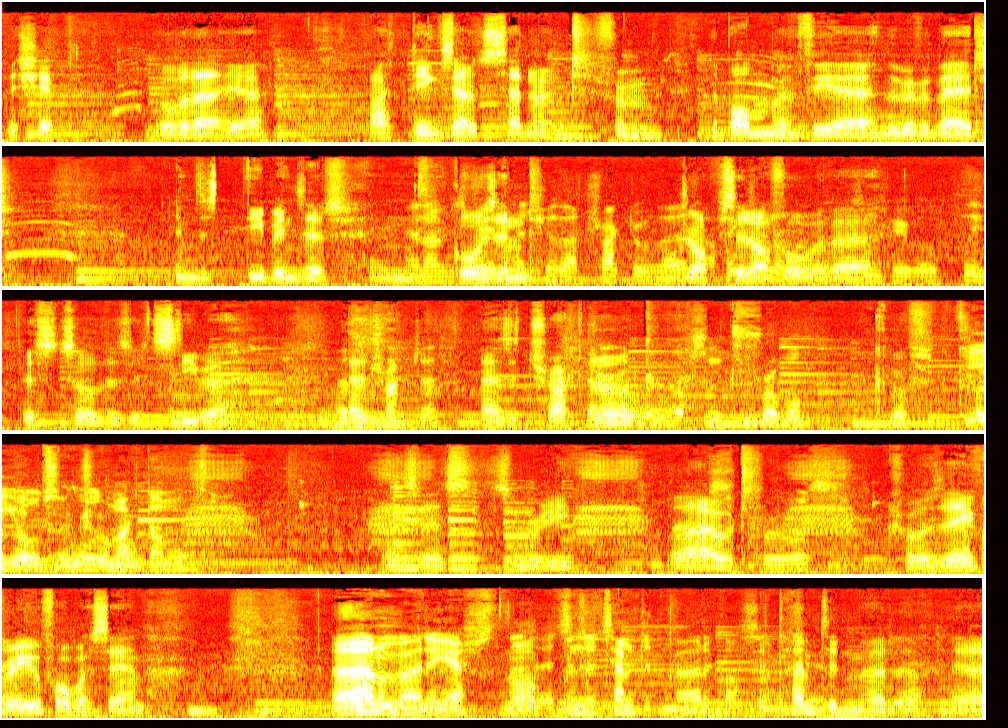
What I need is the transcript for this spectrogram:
the ship over there, yeah. That digs out sediment from the bottom of the uh, the riverbed and just deepens it and, And goes and in attention to that tractor over there. drops it off over there. people. Just so there's it's steeper. There's a tractor. There's a tractor over there. up some trouble. Cook, cook up old, some trouble. McDonald's. There's, some really Loud. crows. crows. They agree with what we're saying. Not a Um, murder not- It's an attempted murder. Attempted murder, yeah.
